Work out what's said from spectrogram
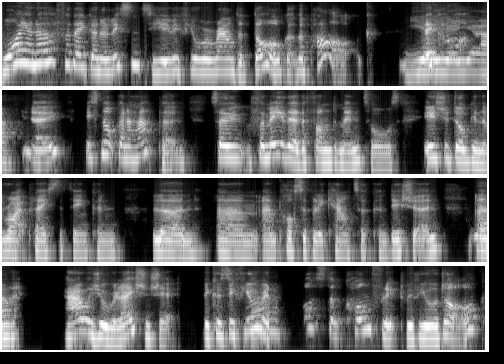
why on earth are they going to listen to you if you're around a dog at the park? Yeah, yeah, yeah. you know it's not going to happen. So for me they're the fundamentals. Is your dog in the right place to think and learn um, and possibly counter condition? Yeah. and then how is your relationship? Because if you're in constant conflict with your dog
